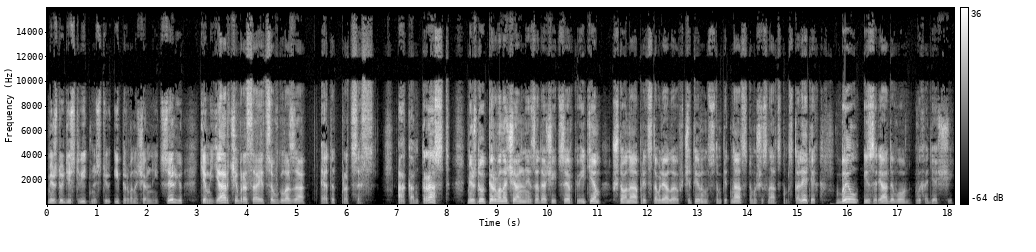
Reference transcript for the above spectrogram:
между действительностью и первоначальной целью, тем ярче бросается в глаза этот процесс. А контраст между первоначальной задачей церкви и тем, что она представляла в XIV, XV и XVI столетиях, был из ряда вон выходящий.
